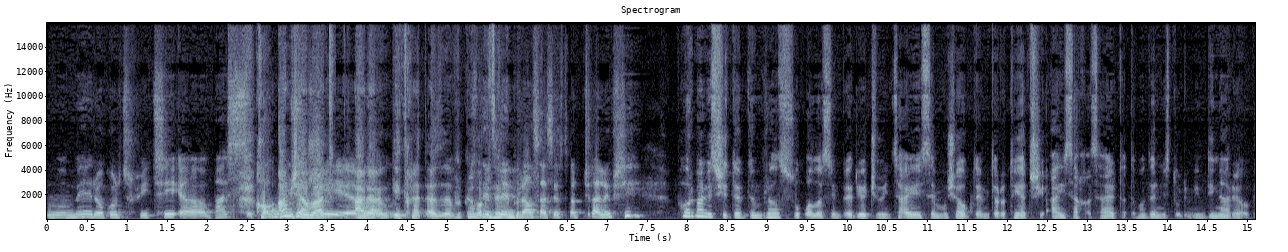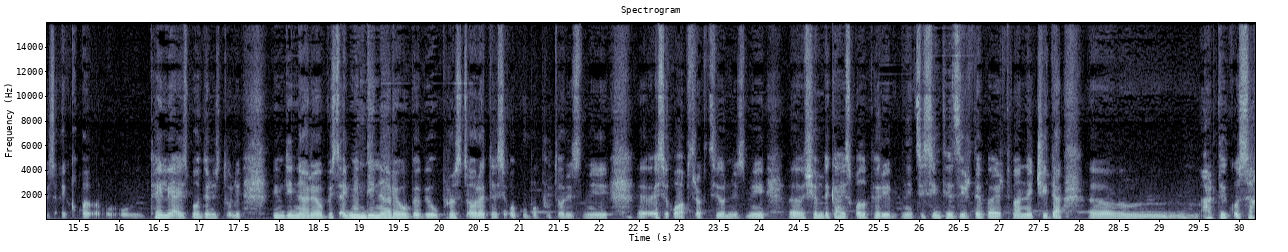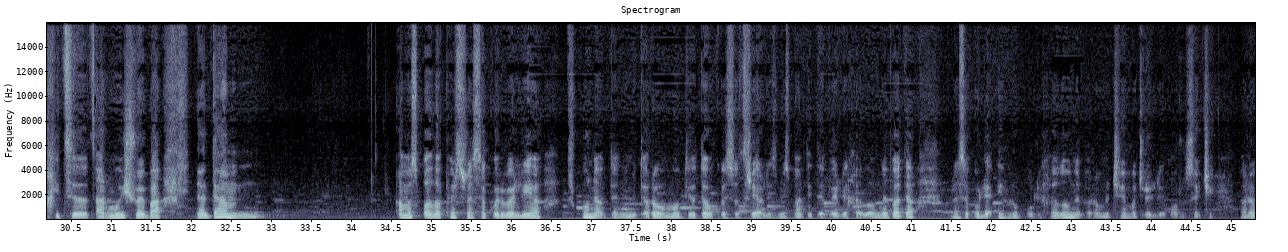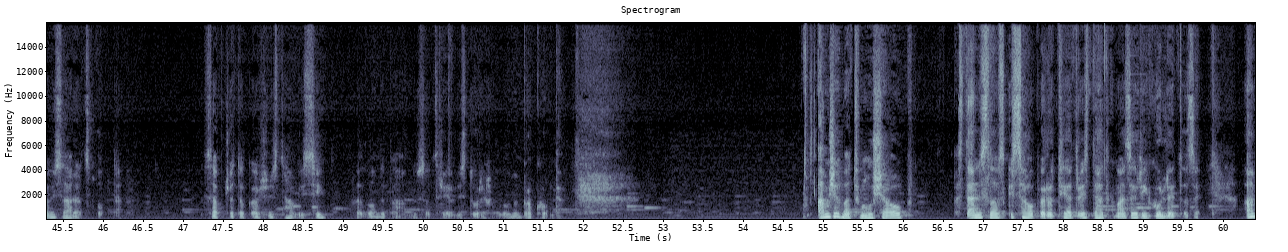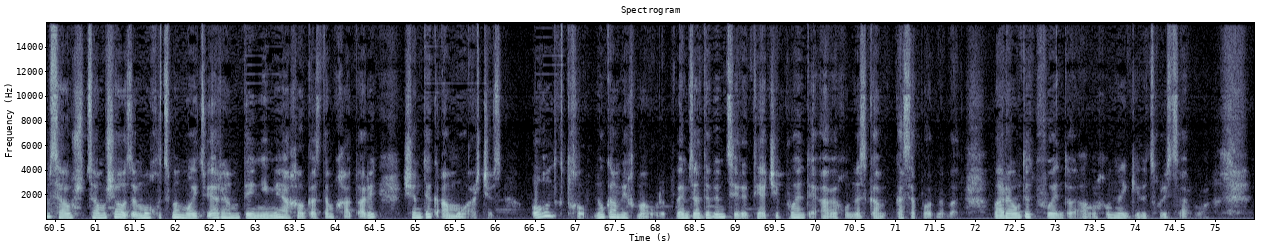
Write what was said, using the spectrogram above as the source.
მე როგორც ვიცი, მას ხო, ამჟამად არა, გითხრათ, გავაგზავნე. დემბრალს ასე ვთქვათ, ჭყალებში. ფორმალისტში დებდნენ ბრალს სულ ყოველს იმ პერიოდში, ვინც აი ესე მუშაობდა, იმიტომ რომ თეატრში აისახა საერთოდ მოდერნისტული მიმდინარეობის, აი მთელი აი ეს მოდერნისტული მიმდინარეობის, აი მიმდინარეობები უფრო სწორედ ეს იყო კუბოფუტურიზმი, ეს იყო აბსტრაქციონიზმი, შემდეგ აი ეს ყველაფერი იცი სინთეზირდება ერთმანეთში და არტეკოს სახით წარმოიშვება და ამას ყველაფერს რასაკვირველია თრგუნავდნენ, იმიტომ რომ მოდიოდა უკვე სოციალიზმის მანტიდებელი ხელოვნება და რასაკვირველია ევროპული ხელოვნება, რომელიც შემოჭრილი იყო რუსეთში, არავის არ აწყობდა. საბჭოთა კავშირის თავისი ხელოვნება, ანუ სოციალისტური ხელოვნება ქონდა. ამჟამად მუშაობ სტანისლავსკის საოპერო თეატრის დადგმაზე რიგოლეტოზე. ამ სამუშაოზე მოხუცმა მოიწვია რამდენიმე ახალგაზრდა მხატვარი, შემდეგ ამოარჩევს. ოღონდ გთხოვ, ნუ გამიხმაურებ, ვემზადები მცირე თეატრში ფუენტე ავეხუნეს გასაფორმებლად. ვარაუდებ ფუენტე ავეხუნა იგივე ცხრის წარვა.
